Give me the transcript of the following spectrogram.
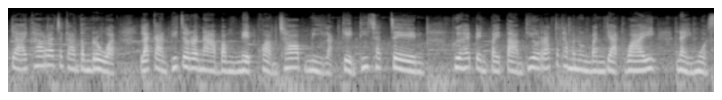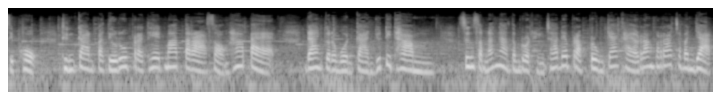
กย้ายข้าราชการตำรวจ และการพิจารณาบำเหน็จความชอบมีหลักเกณฑ์ที่ชัดเจน เพื่อให้เป็นไปตามที่รัฐธรรมนูญบัญญัติไว้ในหมวด 16 ถึงการปฏิรูปประเทศมาตรา 258 ด้านกระบวนการยุติธรรม ซึ่งสำนักงานตำรวจแห่งชาติได้ปรับปรุงแก้ไขร่างพระราชบัญญัติ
